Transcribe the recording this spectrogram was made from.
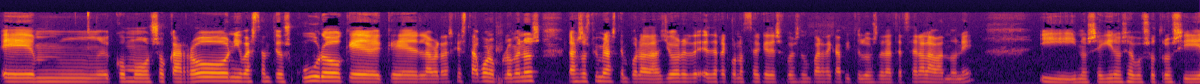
eh, como socarrón y bastante oscuro que, que, la verdad es que está, bueno, por lo menos las dos primeras temporadas. Yo he de reconocer que después de un par de capítulos de la tercera la abandoné y no seguí, no sé vosotros si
